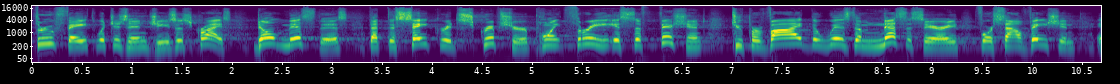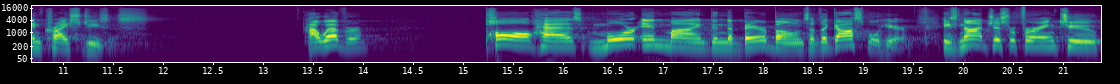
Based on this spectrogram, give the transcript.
through faith which is in Jesus Christ. Don't miss this that the sacred scripture, point three, is sufficient to provide the wisdom necessary for salvation in Christ Jesus. However, Paul has more in mind than the bare bones of the gospel here. He's not just referring to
